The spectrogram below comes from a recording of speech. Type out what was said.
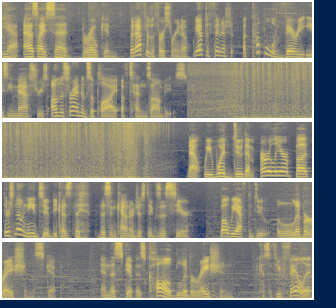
Yeah, as I said, broken. But after the first arena, we have to finish a couple of very easy masteries on this random supply of 10 zombies. Now, we would do them earlier, but there's no need to because this encounter just exists here. But we have to do Liberation Skip. And this skip is called Liberation because if you fail it,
